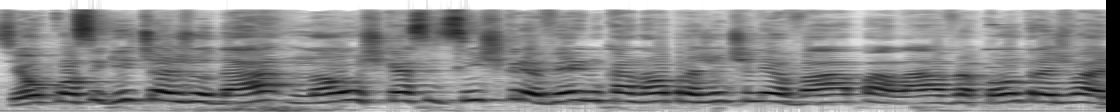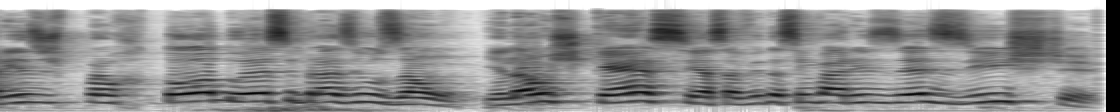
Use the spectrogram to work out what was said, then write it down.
Se eu conseguir te ajudar, não esquece de se inscrever aí no canal para a gente levar a palavra contra as varizes por todo esse Brasilzão. E não esquece, essa vida sem varizes existe.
